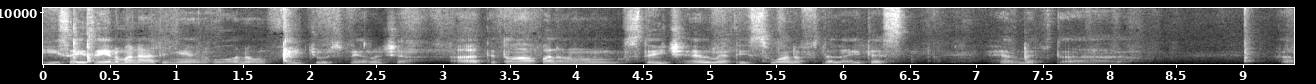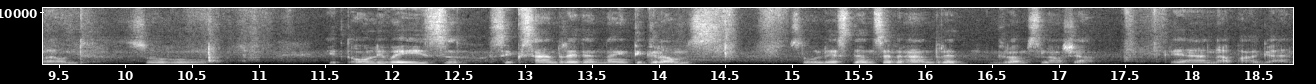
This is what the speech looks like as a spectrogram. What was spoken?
Isa-isa naman natin ngayon kung anong features meron siya. At ito nga palang stage helmet is one of the lightest helmet uh, around. So, it only weighs 690 grams. So, less than 700 grams lang siya. Kaya napagaan.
